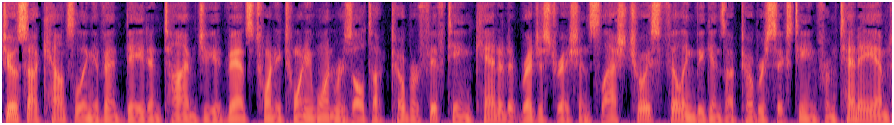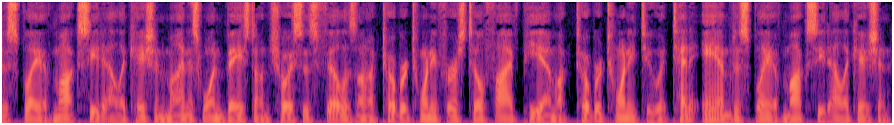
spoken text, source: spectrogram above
JoSAA Counseling Event Date and Time JEE Advance 2021 Result October 15 Candidate registration slash choice filling begins October 16 from 10 a.m. Display of mock seat allocation minus 1 based on choices fill is on October 21 till 5 p.m. October 22 at 10 a.m. Display of mock seat allocation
